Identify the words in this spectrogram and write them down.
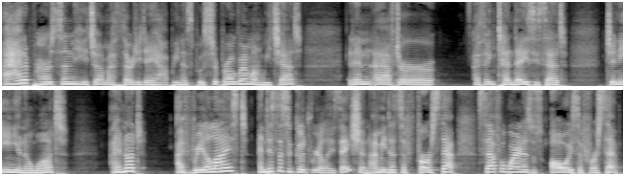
I had a person, he joined my 30 day happiness booster program on WeChat. And then after, I think 10 days, he said, Janine, you know what? I'm not, I've realized, and this is a good realization. I mean, that's a first step. Self awareness is always the first step.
